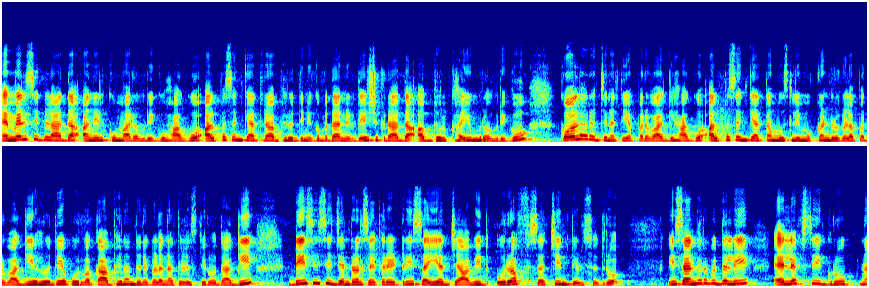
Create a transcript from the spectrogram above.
ಎಂಎಲ್ಸಿಗಳಾದ ಅನಿಲ್ ಕುಮಾರ್ ಅವರಿಗೂ ಹಾಗೂ ಅಲ್ಪಸಂಖ್ಯಾತರ ಅಭಿವೃದ್ಧಿ ನಿಗಮದ ನಿರ್ದೇಶಕರಾದ ಅಬ್ದುಲ್ ಖಯೂಮ್ ರವರಿಗೂ ಕೋಲಾರ ಜನತೆಯ ಪರವಾಗಿ ಹಾಗೂ ಅಲ್ಪಸಂಖ್ಯಾತ ಮುಸ್ಲಿಂ ಮುಖಂಡರುಗಳ ಪರವಾಗಿ ಹೃದಯಪೂರ್ವಕ ಅಭಿನಂದನೆಗಳನ್ನು ತಿಳಿಸುತ್ತಿರುವುದಾಗಿ DCC general secretary Syed Javeed ಉರಫ್ ಸಚಿನ್ ತಿಳಿಸಿದರು. ಈ ಸಂದರ್ಭದಲ್ಲಿ ಎಲ್ಎಫ್ಸಿ ಗ್ರೂಪ್ನ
